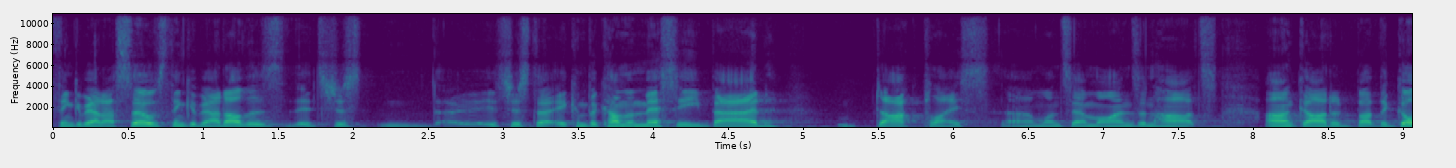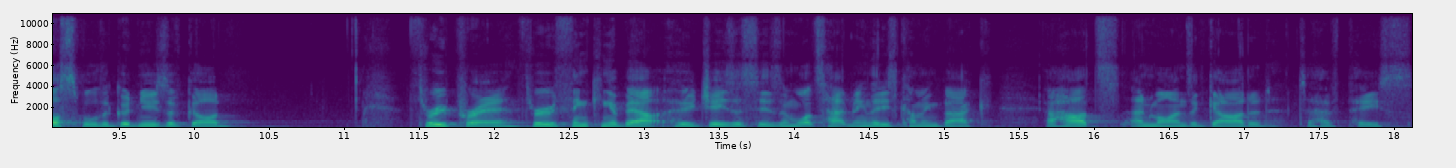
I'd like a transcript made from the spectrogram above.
think about ourselves, think about others. It's just, it's just, a, it can become a messy, bad, dark place um, once our minds and hearts aren't guarded. But the gospel, the good news of God, through prayer, through thinking about who Jesus is and what's happening, that He's coming back, our hearts and minds are guarded to have peace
